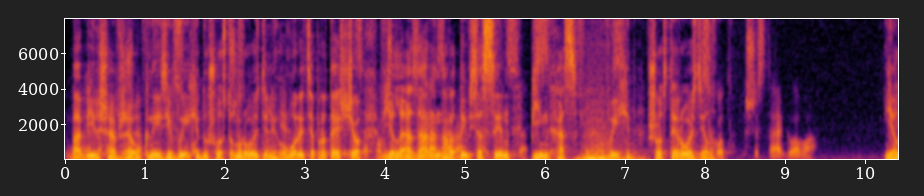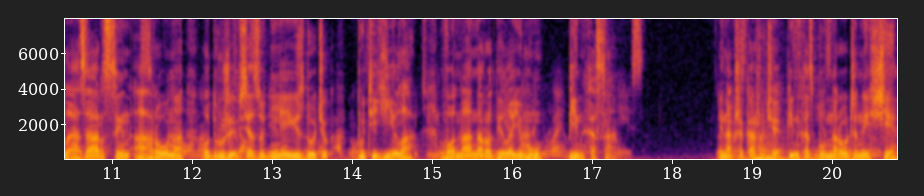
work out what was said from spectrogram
Ба більше вже у книзі Вихід у шостому розділі говориться про те, що в Єлеазара народився син Пінхас. Вихід, шостий розділ. Єлеазар, син Аарона, одружився з однією з дочок Путіїла. Вона народила йому Пінхаса. Інакше кажучи, Пінхас був народжений ще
